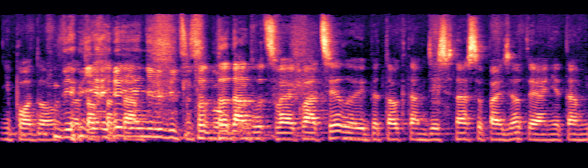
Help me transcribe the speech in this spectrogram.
не подал. Я- то, я- что я там не любитель судов, да. Дадут свою квартиру, и биток там 10 раз упадет, и они там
